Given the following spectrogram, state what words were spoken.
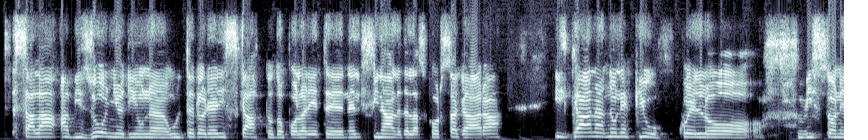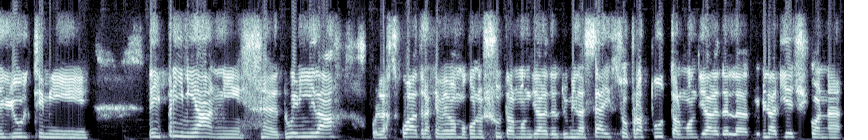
Salah ha bisogno di un ulteriore riscatto dopo la rete nel finale della scorsa gara il Ghana non è più quello visto negli ultimi nei primi anni eh, 2000, quella squadra che avevamo conosciuto al mondiale del 2006, soprattutto al mondiale del 2010 con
